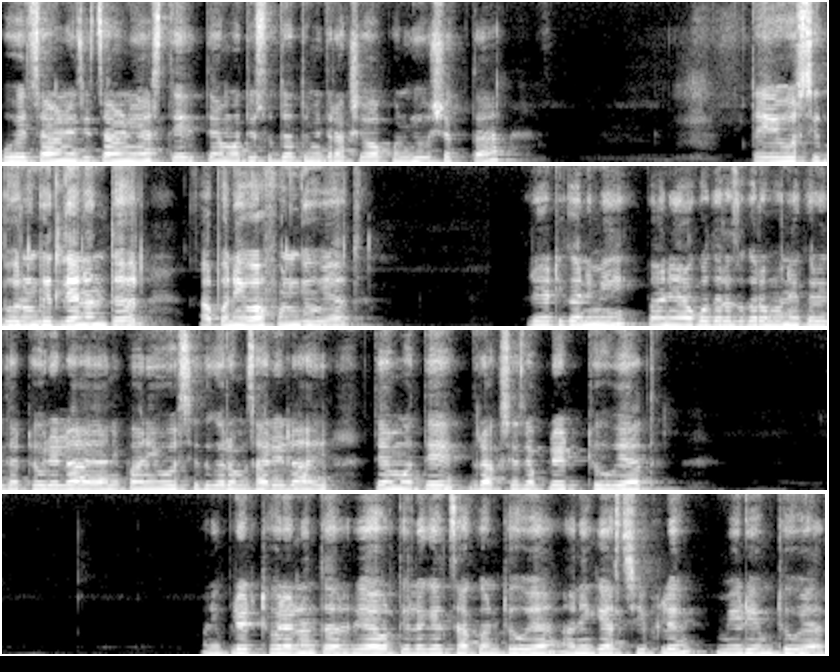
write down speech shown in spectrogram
पोहे चाळण्याची चाळणी असते त्यामध्ये सुद्धा तुम्ही द्राक्ष वापरून घेऊ शकता. ते व्यवस्थित भरून घेतल्यानंतर आपण हे वाफवून घेऊयात. तर या ठिकाणी मी पाणी अगोदरच गरम होण्याकरिता ठेवलेलं आहे आणि पाणी व्यवस्थित गरम झालेलं आहे. त्यामध्ये द्राक्षाच्या प्लेट ठेवूयात. आणि प्लेट ठेवल्यानंतर यावरती लगेच झाकण ठेवूया आणि गॅसची फ्लेम मिडियम ठेवूयात.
